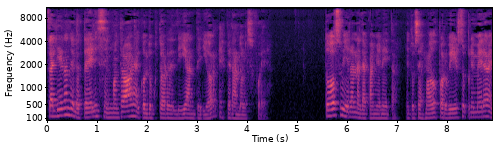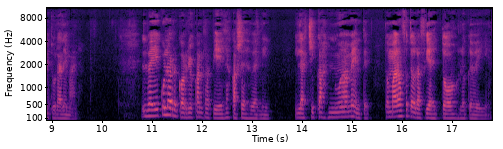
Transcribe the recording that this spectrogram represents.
Salieron del hotel y se encontraban al conductor del día anterior esperándolos fuera. Todos subieron a la camioneta, entusiasmados por vivir su primera aventura alemana. El vehículo recorrió con rapidez las calles de Berlín, y las chicas nuevamente tomaron fotografías de todo lo que veían.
